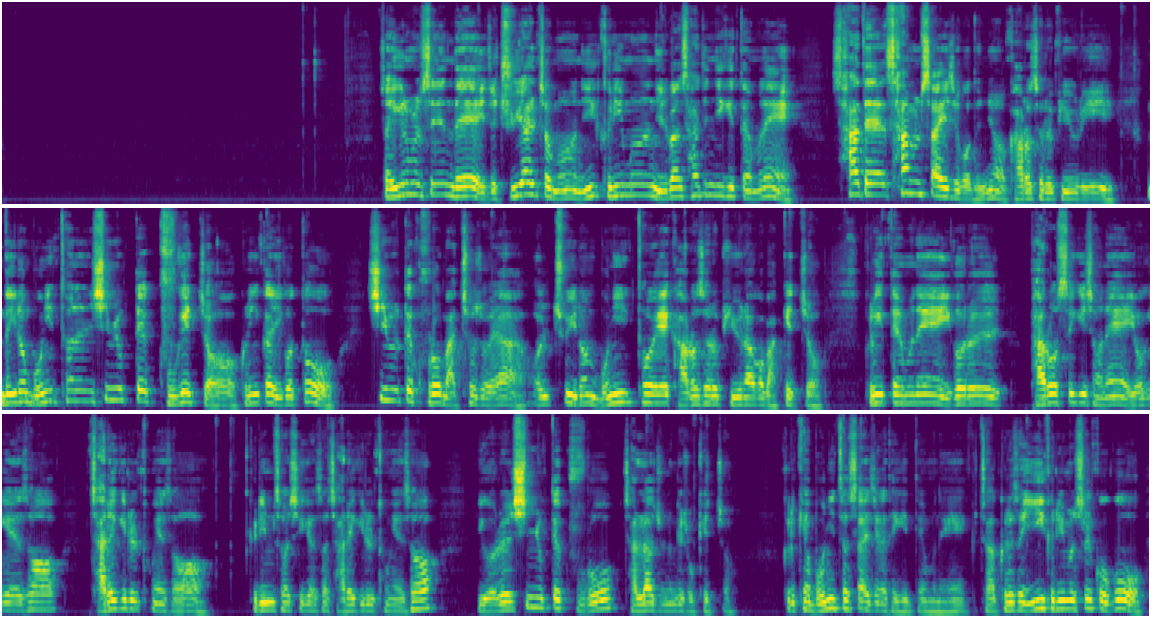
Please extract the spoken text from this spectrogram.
자, 이 그림을 쓰는데 이제 주의할 점은 이 그림은 일반 사진이기 때문에 4대 3 사이즈거든요. 가로 세로 비율이. 근데 이런 모니터는 16대 9겠죠. 그러니까 이것도 16대 9로 맞춰줘야 얼추 이런 모니터의 가로 세로 비율하고 맞겠죠. 그렇기 때문에 이거를 바로 쓰기 전에 여기에서 자르기를 통해서 그림 서식에서 자르기를 통해서 이거를 16대 9로 잘라주는 게 좋겠죠. 그렇게 모니터 사이즈가 되기 때문에 자 그래서 이 그림을 쓸 거고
